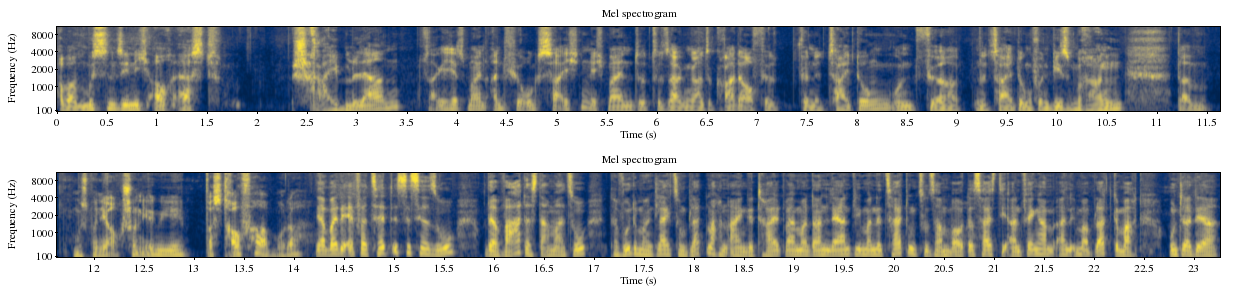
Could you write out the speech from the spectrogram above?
Aber mussten Sie nicht auch erst schreiben lernen, sage ich jetzt mal in Anführungszeichen. Ich meine sozusagen, also gerade auch für, für eine Zeitung und für eine Zeitung von diesem Rang, da muss man ja auch schon irgendwie was drauf haben, oder? Ja, bei der FAZ ist es ja so, oder war das damals so, da wurde man gleich zum Blattmachen eingeteilt, weil man dann lernt, wie man eine Zeitung zusammenbaut. Das heißt, die Anfänger haben alle immer Blatt gemacht, unter der,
